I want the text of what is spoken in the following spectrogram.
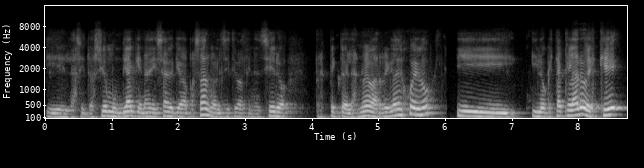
y la situación mundial que nadie sabe qué va a pasar con el sistema financiero respecto de las nuevas reglas de juego. Y, lo que está claro es que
